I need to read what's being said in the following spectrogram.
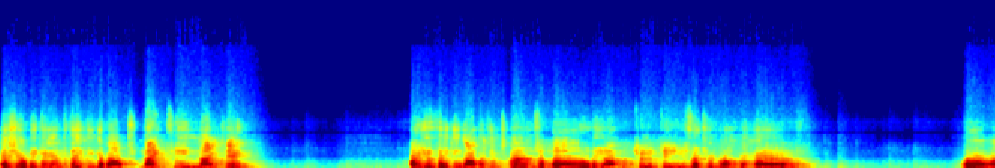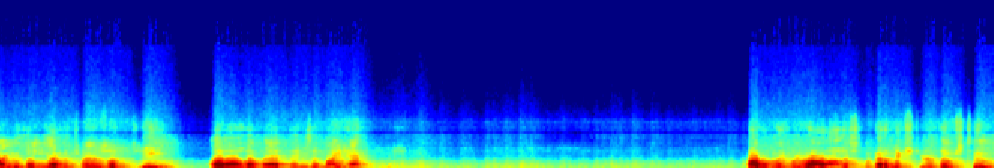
As you began thinking about 1990, are you thinking of it in terms of all the opportunities that you're going to have? Or are you thinking of it in terms of, gee, all the bad things that might happen to me? Probably, if we were all honest, we've got a mixture of those two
